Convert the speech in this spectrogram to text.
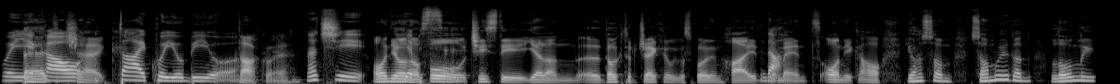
Koji je Bad kao Jack. taj koji je ubio. Tako je. Znači, On je ono jebi se. full čisti jedan uh, Dr. Jekyll gospodin Hyde Da. moment. On je kao, ja sam samo jedan lonely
